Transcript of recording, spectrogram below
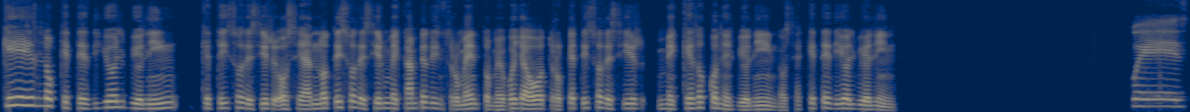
¿Qué es lo que te dio el violín que te hizo decir, o sea, no te hizo decir me cambio de instrumento, me voy a otro? ¿Qué te hizo decir me quedo con el violín? O sea, ¿qué te dio el violín? Pues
